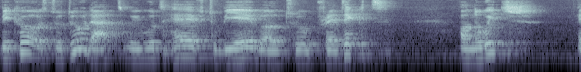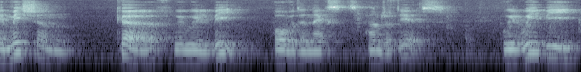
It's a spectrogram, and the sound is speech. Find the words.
because to do that, we would have to be able to predict on which emission curve we will be over the next 100 years. Will we be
